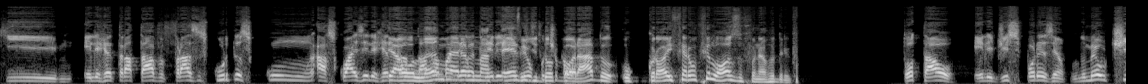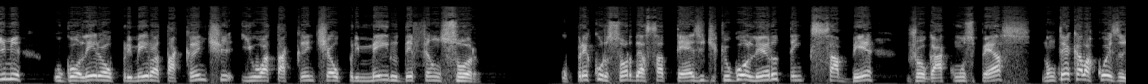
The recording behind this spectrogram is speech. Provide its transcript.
que ele retratava frases curtas com as quais ele retratava Se a Holanda a era uma tese de, de doutorado, o Cruyff era um filósofo, né, Rodrigo? Total. Ele disse, por exemplo, no meu time o goleiro é o primeiro atacante e o atacante é o primeiro defensor. O precursor dessa tese de que o goleiro tem que saber jogar com os pés. Não tem aquela coisa,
